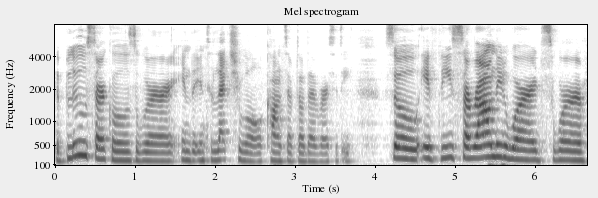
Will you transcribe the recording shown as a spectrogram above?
the blue circles were in the intellectual concept of diversity. So if these surrounding words were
